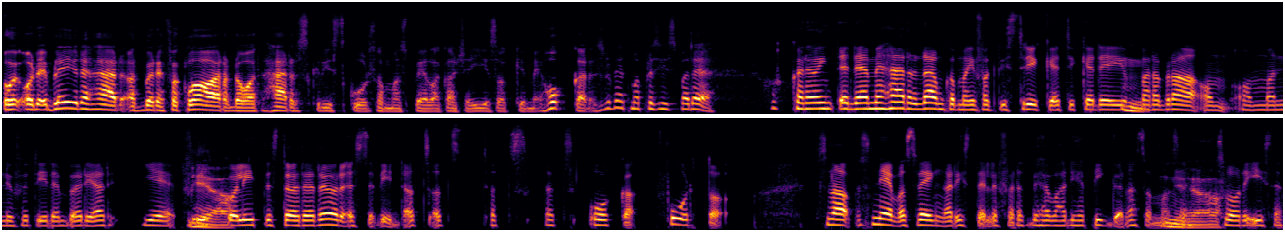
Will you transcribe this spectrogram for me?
och, och det blev ju det här att börja förklara då att herrskridskor som man spelar kanske ishockey med hockare, så då vet man precis vad det är. Hockare och inte, det med herr och dam kan man ju faktiskt stryka. Jag tycker det är ju Mm. bara bra om, om man nu för tiden börjar ge flickor Ja. lite större rörelsevidd. Att, att, att, att åka fort och snäva svängar istället för att behöva ha de här piggarna som man Ja. slår i isen.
